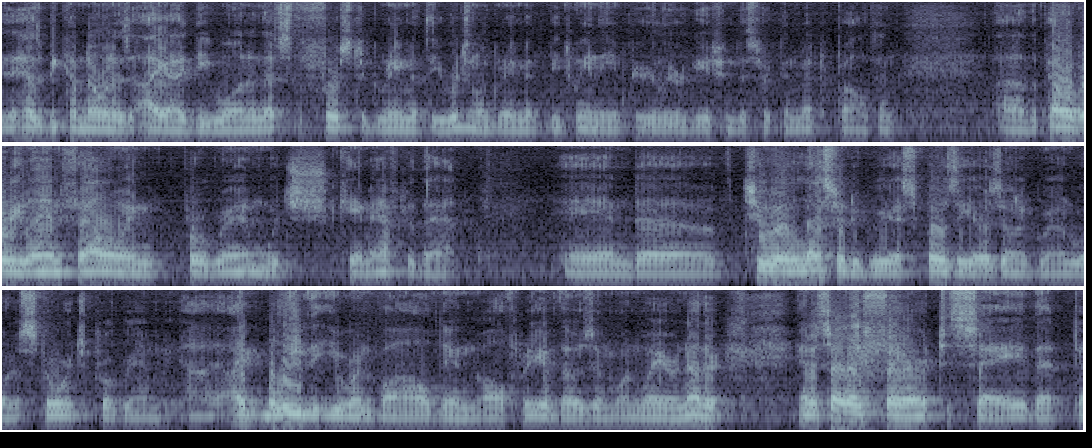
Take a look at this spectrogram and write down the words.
it has become known as IID-1, and that's the first agreement, the original agreement between the Imperial Irrigation District and Metropolitan. Uh, The Palo Verde Land Fallowing Program, which came after that, and uh, to a lesser degree, I suppose, the Arizona Groundwater Storage Program. Uh, I believe that you were involved in all three of those in one way or another, and it's only fair to say that uh,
